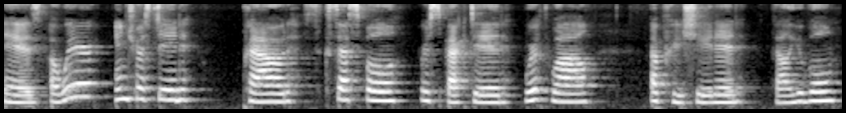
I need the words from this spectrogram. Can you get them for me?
is aware, interested, proud, successful, respected, worthwhile, appreciated, valuable,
